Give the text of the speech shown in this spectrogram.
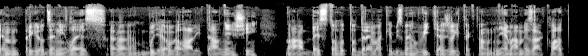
ten prírodzený les e, bude oveľa vitálnejší. No a bez tohoto dreva, keby sme ho vyťažili, tak tam nemáme základ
